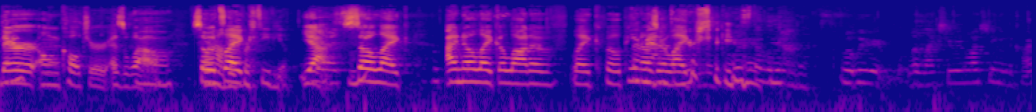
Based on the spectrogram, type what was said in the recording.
their own culture as well. Oh. So Or it's how they like, perceive you. yeah. So mm-hmm. like, I know like a lot of like Filipinos are like, you're shaking your head. What we were, what lecture we were watching in the car.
